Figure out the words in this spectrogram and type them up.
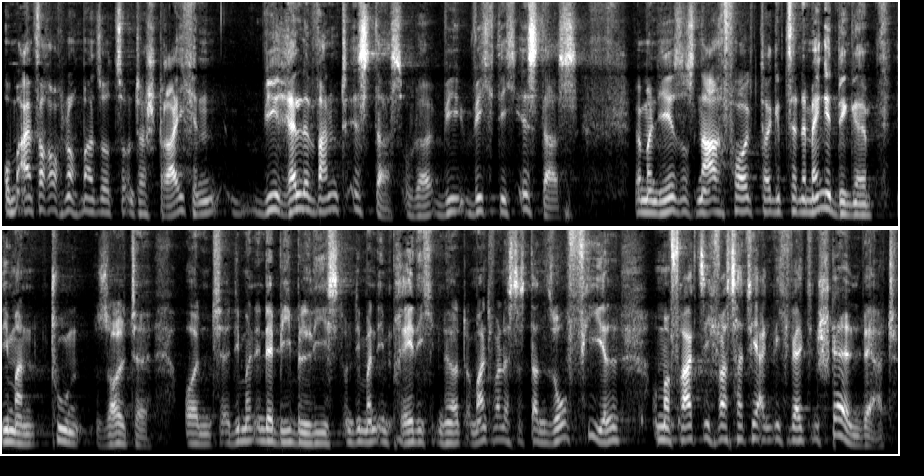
um einfach auch nochmal so zu unterstreichen, wie relevant ist das oder wie wichtig ist das? Wenn man Jesus nachfolgt, da gibt es ja eine Menge Dinge, die man tun sollte und äh, die man in der Bibel liest und die man im Predigten hört. Und manchmal ist es dann so viel und man fragt sich, was hat hier eigentlich welchen Stellenwert?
